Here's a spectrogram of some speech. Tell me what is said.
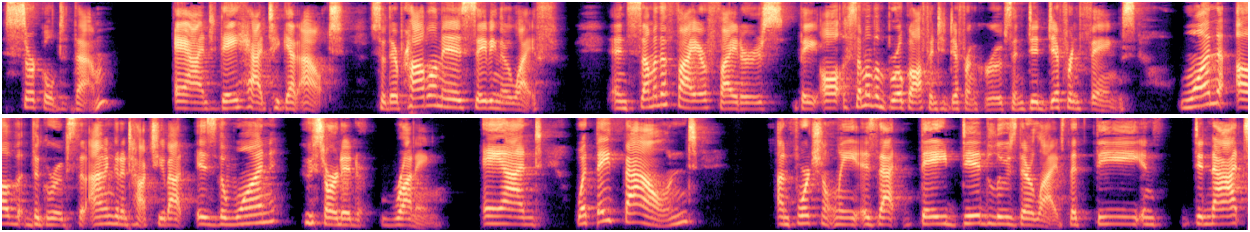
circled them and they had to get out. So their problem is saving their life. And some of the firefighters, they all, some of them broke off into different groups and did different things. One of the groups that I'm going to talk to you about is the one who started running. And what they found, unfortunately, is that they did lose their lives, that the, in, did not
